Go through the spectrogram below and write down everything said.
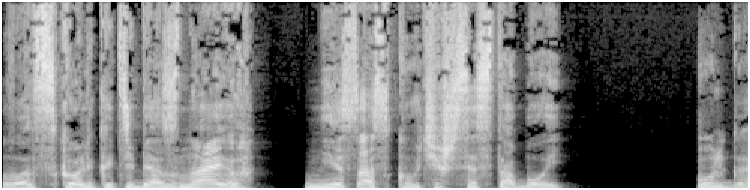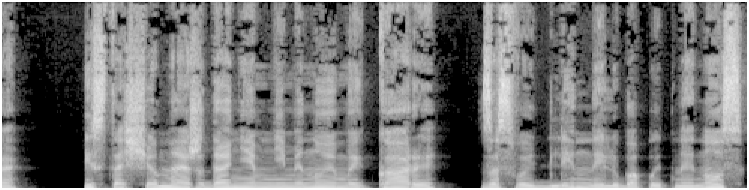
Вот сколько тебя знаю, не соскучишься с тобой!» Ольга, истощенная ожиданием неминуемой кары за свой длинный любопытный нос,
